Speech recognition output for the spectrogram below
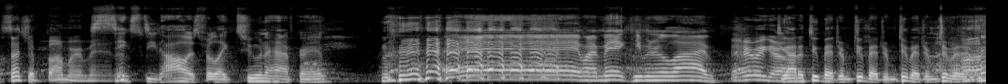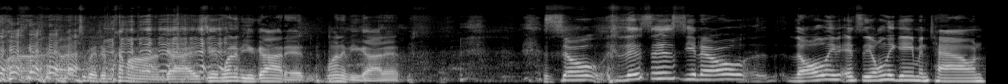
Such a bummer, man. $60 for like two and a half gram. hey, my Mick, keeping it alive. There we go. You got a two bedroom, two bedroom, two bedroom, two bedroom. Come on, got a two bedroom. Come on, guys. One of you got it. One of you got it. So this is, you know, the only it's the only game in town,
